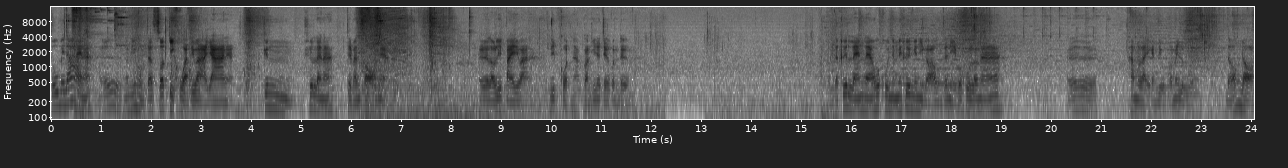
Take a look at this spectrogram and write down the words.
สู้ไม่ได้นะ เออ วันนี้ผมจะซดกี่ขวดดีกว่า ยาเนี่ย ขึ้น ขึ้นเลยนะเจ็ดพันสองเนี่ย เออ เรารีบไปดีกว่านะ รีบกดนะครับ ก่อนที่จะเจอคนเดิม ผมจะขึ้นแรงแล้ว พวกคุณยังไม่ขึ้นกันอีกเหรอ ผมจะหนีพวกคุณแล้วนะ เออทำอะไรกันอยู่ก็ไม่รู้นะ ดองดอง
